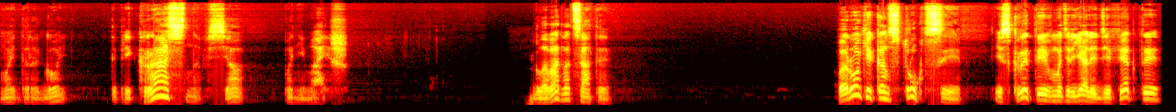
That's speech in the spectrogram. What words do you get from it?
мой дорогой, ты прекрасно все понимаешь. Глава двадцатая. Пороки конструкции и скрытые в материале дефекты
